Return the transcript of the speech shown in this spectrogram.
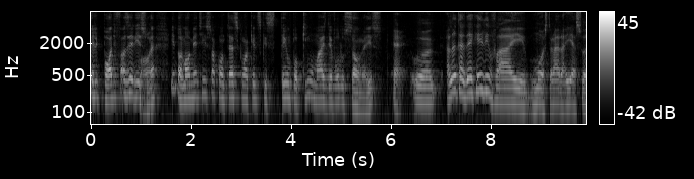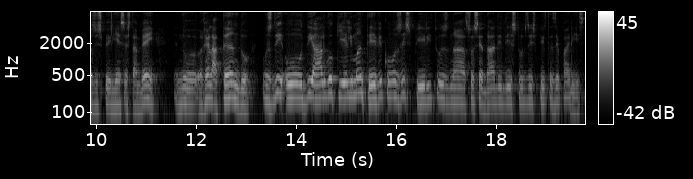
ele pode fazer isso, pode. né? E normalmente isso acontece com aqueles que têm um pouquinho mais de evolução, não é isso? É, Allan Kardec ele vai mostrar aí as suas experiências também, no, relatando di, o diálogo que ele manteve com os espíritos na Sociedade de Estudos Espíritas de Paris.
